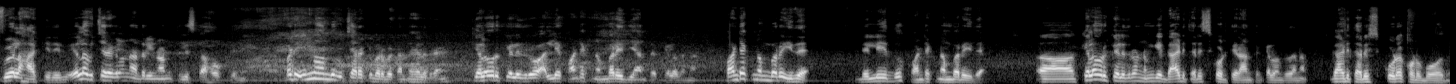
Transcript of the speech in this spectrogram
ಫ್ಯೂಯಲ್ ಹಾಕಿದ್ದೀವಿ ಎಲ್ಲ ವಿಚಾರಗಳನ್ನ ಅದರಲ್ಲಿ ನಾನು ತಿಳಿಸ್ತಾ ಹೋಗ್ತೀನಿ. ಬಟ್ ಇನ್ನೊಂದು ವಿಚಾರಕ್ಕೆ ಬರಬೇಕಂತ ಹೇಳಿದ್ರೆ, ಕೆಲವರು ಕೇಳಿದ್ರು ಅಲ್ಲೇ ಕಾಂಟ್ಯಾಕ್ಟ್ ನಂಬರ್ ಇದೆಯಾ? ಅಂತ ಕೇಳೋದನ್ನ. ಕಾಂಟ್ಯಾಕ್ಟ್ ನಂಬರ್ ಇದೆ. ಡೆಲ್ಲಿದು ಕಾಂಟ್ಯಾಕ್ಟ್ ನಂಬರ್ ಇದೆ. ಕೆಲವರು ಕೇಳಿದ್ರು, ನಮಗೆ ಗಾಡಿ ತರಿಸ್ಕೊಡ್ತೀರಾ? ಅಂತ ಕೆಲವೊಂದು ಜನ, ಗಾಡಿ ತರಿಸಿ ಕೂಡ ಕೊಡ್ಬೋದು.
